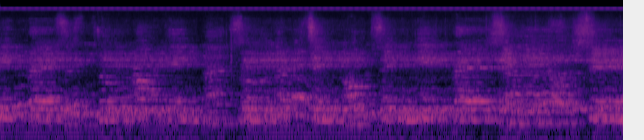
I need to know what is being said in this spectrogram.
ye praises to our King and ruler. Sing, oh, sing ye praises, sing ye, oh, sing.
